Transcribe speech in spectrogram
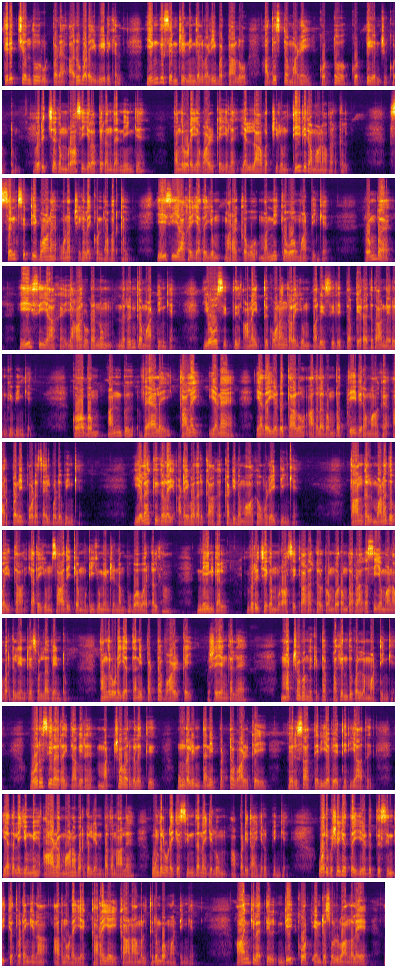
திருச்செந்தூர் உட்பட அறுபடை வீடுகள். எங்கு சென்று நீங்கள் வழிபட்டாலோ அதிர்ஷ்ட மழை கொட்டோ கொட்டு என்று கொட்டும். விருச்சகம் ராசியில் பிறந்த நீங்கள் தங்களுடைய வாழ்க்கையில் எல்லாவற்றிலும் தீவிரமானவர்கள். சென்சிட்டிவான உணர்ச்சிகளை கொண்டவர்கள். ஈஸியாக எதையும் மறக்கவோ மன்னிக்கவோ மாட்டீங்க. ரொம்ப ஈஸியாக யாருடனும் நெருங்க மாட்டீங்க. யோசித்து அனைத்து கோணங்களையும் பரிசீலித்த பிறகுதான் நெருங்குவீங்க. கோபம் அன்பு வேலை கலை என எதை எடுத்தாலும் அதில் ரொம்ப தீவிரமாக அர்ப்பணிப்போட செயல்படுவீங்க. இலக்குகளை அடைவதற்காக கடினமாக உழைப்பீங்க. தாங்கள் மனது வைத்தால் எதையும் சாதிக்க முடியும் என்று நம்புபவர்கள்தான் நீங்கள். விருச்சிகம் ராசிக்காரர்கள் ரொம்ப ரொம்ப ரகசியமானவர்கள் என்றே சொல்ல வேண்டும். தங்களுடைய தனிப்பட்ட வாழ்க்கை விஷயங்களை மற்றவங்க கிட்ட பகிர்ந்து கொள்ள மாட்டீங்க. ஒரு சிலரை தவிர மற்றவர்களுக்கு உங்களின் தனிப்பட்ட வாழ்க்கை பெருசாக தெரியவே தெரியாது. எதுலேயுமே ஆழமானவர்கள் என்பதனால் உங்களுடைய சிந்தனையிலும் அப்படி தான் இருப்பீங்க. ஒரு விஷயத்தை எடுத்து சிந்திக்க தொடங்கினா அதனுடைய கரையை காணாமல் திரும்ப மாட்டீங்க. ஆங்கிலத்தில் டீகோட் என்று சொல்வாங்களே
